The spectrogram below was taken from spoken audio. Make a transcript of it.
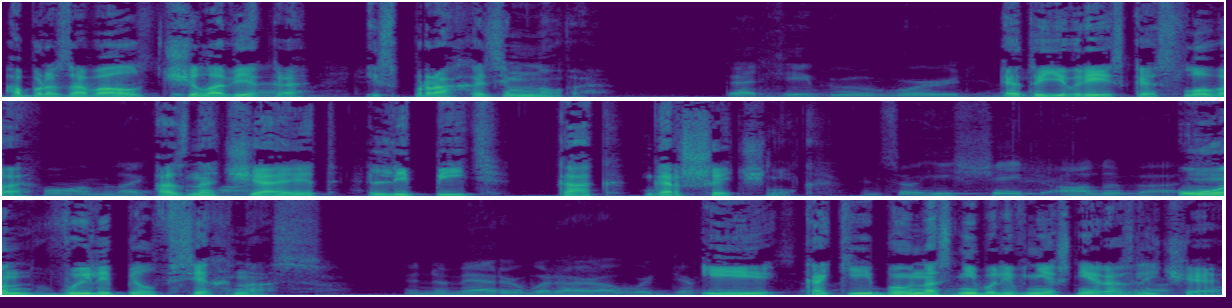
образовал человека из праха земного. Это еврейское слово означает «лепить как горшечник». Он вылепил всех нас. И какие бы у нас ни были внешние различия,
